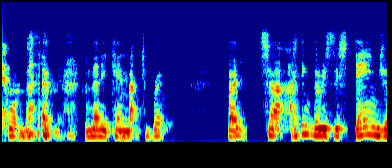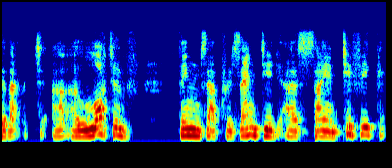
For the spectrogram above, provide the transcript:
taught there, and then he came back to Britain. But uh, I think there is this danger that uh, a lot of things are presented as scientific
